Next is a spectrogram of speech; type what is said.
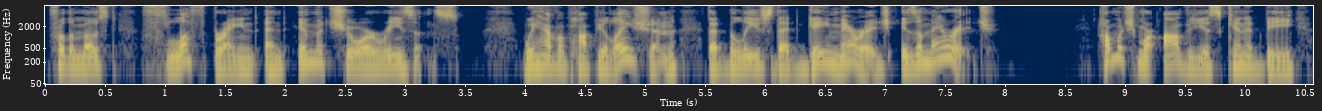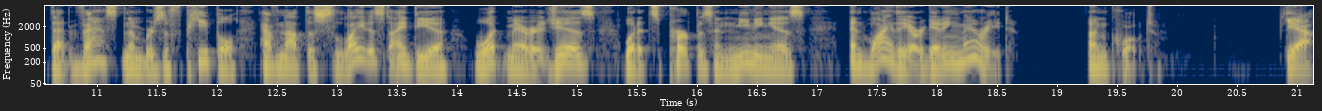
for the most fluff brained and immature reasons we have a population that believes that gay marriage is a marriage. How much more obvious can it be that vast numbers of people have not the slightest idea what marriage is, what its purpose and meaning is, and why they are getting married? Unquote. Yeah,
